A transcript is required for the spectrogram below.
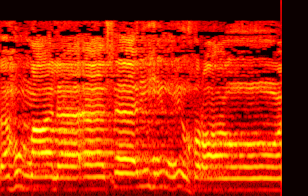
فهم على آثارهم يهرعون.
